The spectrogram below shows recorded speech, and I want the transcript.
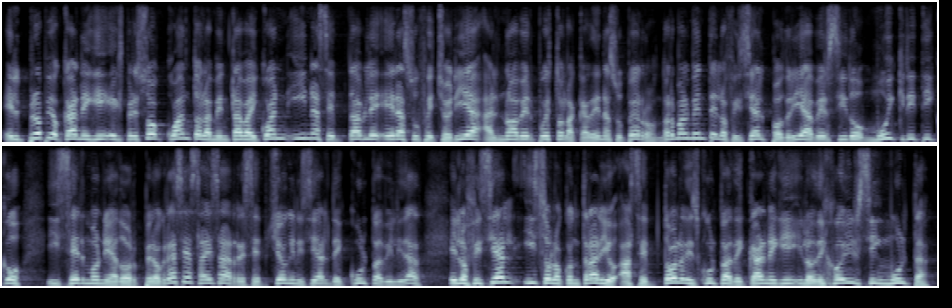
El propio Carnegie expresó cuánto lamentaba y cuán inaceptable era su fechoría al no haber puesto la cadena a su perro. Normalmente el oficial podría haber sido muy crítico y sermoneador, pero gracias a esa recepción inicial de culpabilidad, el oficial hizo lo contrario, aceptó la disculpa de Carnegie y lo dejó ir sin multa.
